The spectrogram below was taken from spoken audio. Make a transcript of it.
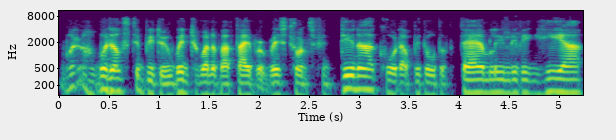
what, what else did we do? Went to one of our favourite restaurants for dinner, caught up with all the family living here,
